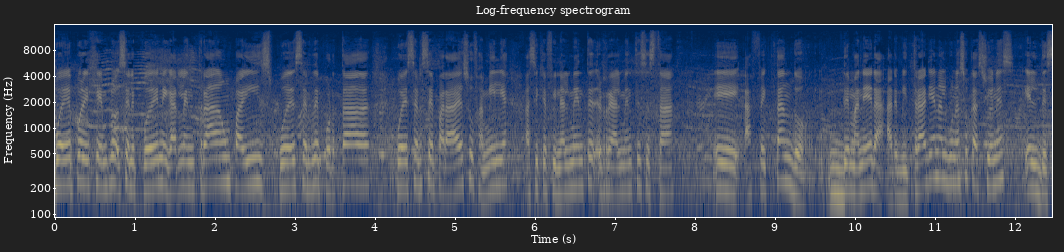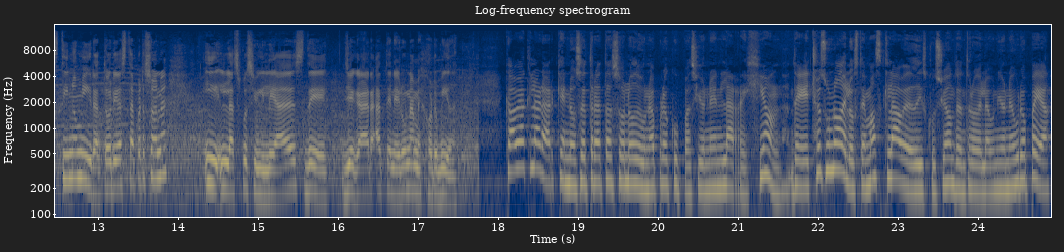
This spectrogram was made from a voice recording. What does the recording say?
Puede, por ejemplo, se le puede negar la entrada a un país, puede ser deportada, puede ser separada de su familia, así que finalmente realmente se está eh, afectando de manera arbitraria en algunas ocasiones el destino migratorio de esta persona y las posibilidades de llegar a tener una mejor vida. Cabe aclarar que no se trata solo de una preocupación en la región. De hecho, es uno de los temas clave de discusión dentro de la Unión Europea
